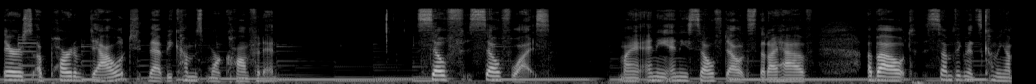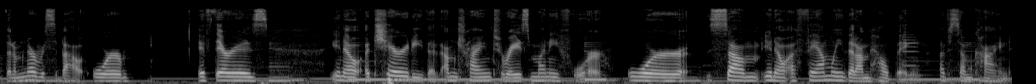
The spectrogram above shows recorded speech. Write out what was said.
there's a part of doubt that becomes more confident. Self, self wise my any any self-doubts that I have about something that's coming up that I'm nervous about or if there is you know a charity that I'm trying to raise money for or some you know a family that I'm helping of some kind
